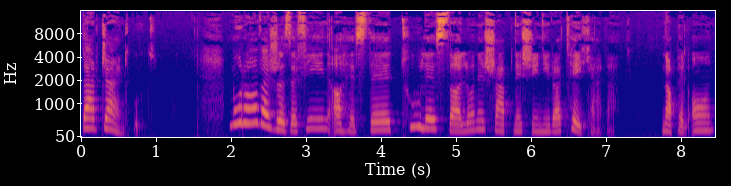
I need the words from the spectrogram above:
در جنگ بود. مورا و ژوزفین آهسته طول سالن شب نشینی را طی کردند. ناپل اون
